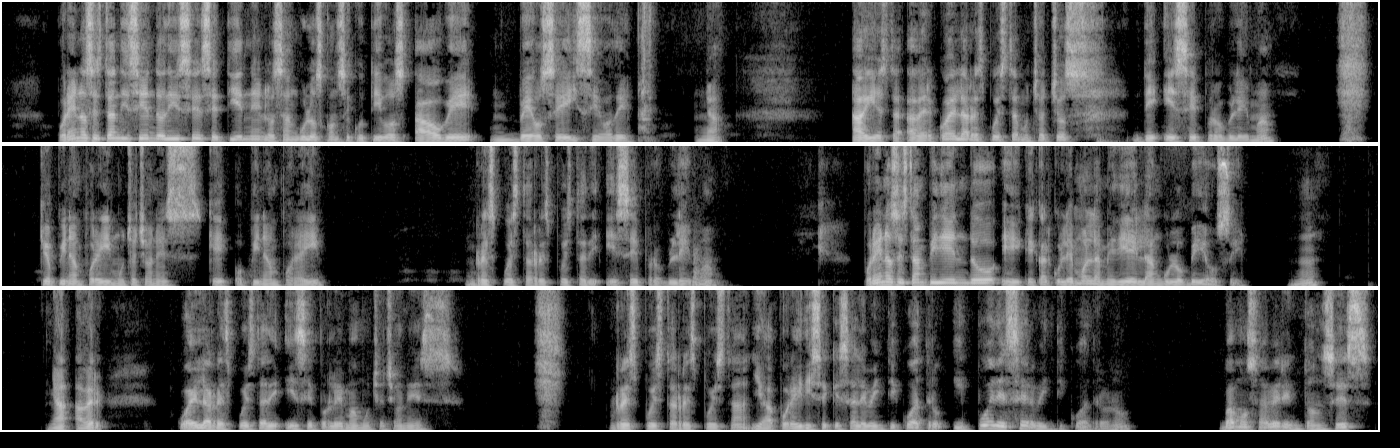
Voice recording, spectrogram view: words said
Por ahí nos están diciendo, dice, se tienen los ángulos consecutivos A o B, B o C y C o D. Ahí está. A ver, ¿cuál es la respuesta, muchachos, de ese problema? ¿Qué opinan por ahí, muchachones? ¿Qué opinan por ahí? Respuesta, respuesta de ese problema. Por ahí nos están pidiendo eh, que calculemos la medida del ángulo BOC. Ya, a ver, ¿cuál es la respuesta de ese problema, muchachones? Respuesta, respuesta. Ya, por ahí dice que sale 24 y puede ser 24, ¿no? Vamos a ver entonces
